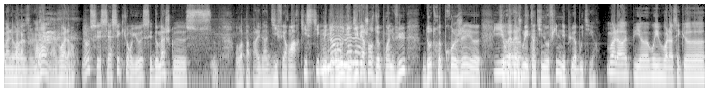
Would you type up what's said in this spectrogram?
Malheureusement, voilà. Ben c'est assez curieux. C'est dommage que. On va pas parler d'un différent artistique, mais dirons-nous d'une divergence de point de vue. D'autres projets euh, qui auraient euh... réjoui les tintinophiles n'aient pu aboutir. Voilà, et puis euh, oui, voilà, c'est que,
